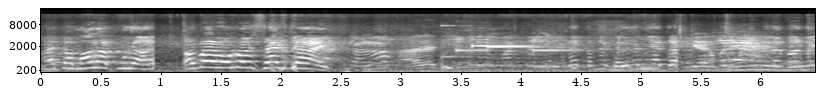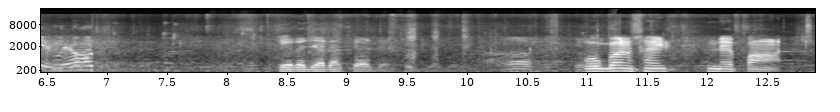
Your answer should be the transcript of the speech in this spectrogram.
આ તો મારા પૂરા. હવે ઓગણસાઠ જાય. તમને ગલગલિયા તેર હજાર ના છ. હજાર ઓગણસાઠ ને પાંચ.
